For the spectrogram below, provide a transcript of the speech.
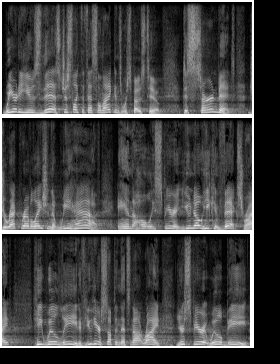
We are to use this just like the Thessalonians were supposed to. Discernment, direct revelation that we have, and the Holy Spirit. You know He convicts, right? He will lead. If you hear something that's not right, your spirit will be,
